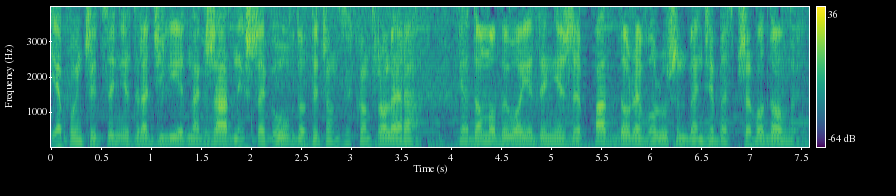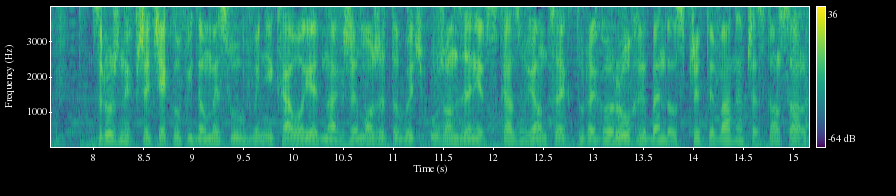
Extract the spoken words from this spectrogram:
Japończycy nie zdradzili jednak żadnych szczegółów dotyczących kontrolera. Wiadomo było jedynie, że pad do Revolution będzie bezprzewodowy. Z różnych przecieków i domysłów wynikało jednak, że może to być urządzenie wskazujące, którego ruchy będą sczytywane przez konsolę.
